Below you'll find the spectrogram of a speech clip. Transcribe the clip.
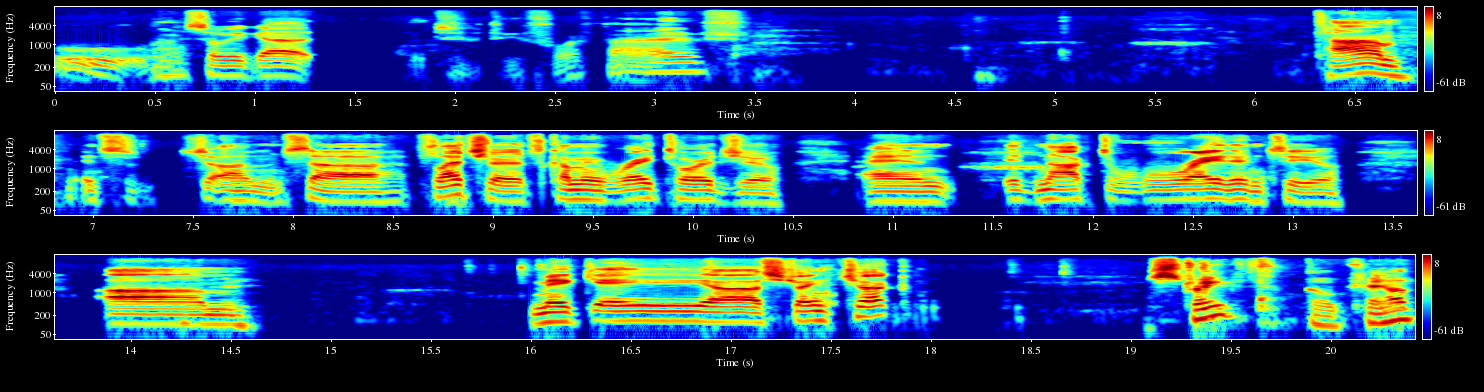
Ooh, so we got two, three, four, five. Tom, it's um, it's, uh, Fletcher. It's coming right towards you, and it knocked right into you. Um, make a uh, strength check. Strength. Okay. Yep.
